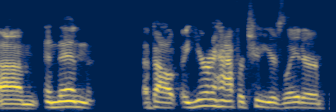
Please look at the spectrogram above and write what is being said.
Um, and then about a year and a half or two years later,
